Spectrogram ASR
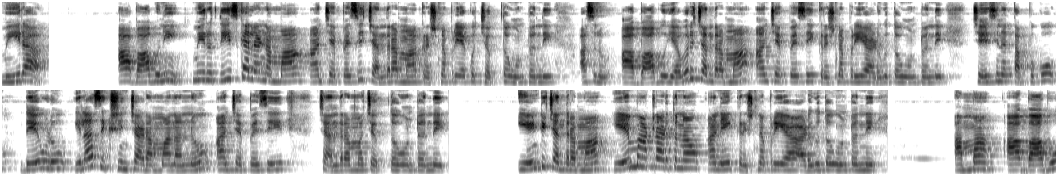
మీరా? ఆ బాబుని మీరు తీసుకెళ్ళండి అమ్మా అని చెప్పేసి చంద్రమ్మ కృష్ణప్రియకు చెప్తూ ఉంటుంది. అసలు ఆ బాబు ఎవరు చంద్రమ్మ అని చెప్పేసి కృష్ణప్రియ అడుగుతూ ఉంటుంది. చేసిన తప్పుకు దేవుడు ఇలా శిక్షించాడమ్మా నన్ను అని చెప్పేసి చంద్రమ్మ చెప్తూ ఉంటుంది. ఏంటి చంద్రమ్మ ఏం మాట్లాడుతున్నావు అని కృష్ణప్రియ అడుగుతూ ఉంటుంది. అమ్మ ఆ బాబు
